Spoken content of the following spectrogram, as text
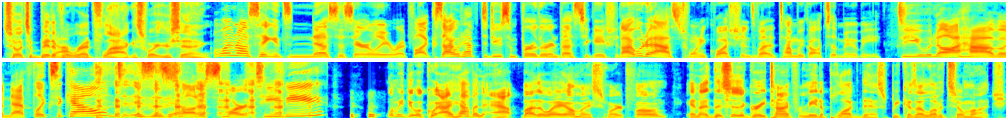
So it's a bit of a red flag, is what you're saying. Well, I'm not saying it's necessarily a red flag because I would have to do some further investigation. I would have asked 20 questions by the time we got to the movie. Do you not have a Netflix account? Is this on a smart TV? Let me do a quick. I have an app, by the way, on my smartphone, and I, this is a great time for me to plug this because I love it so much.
